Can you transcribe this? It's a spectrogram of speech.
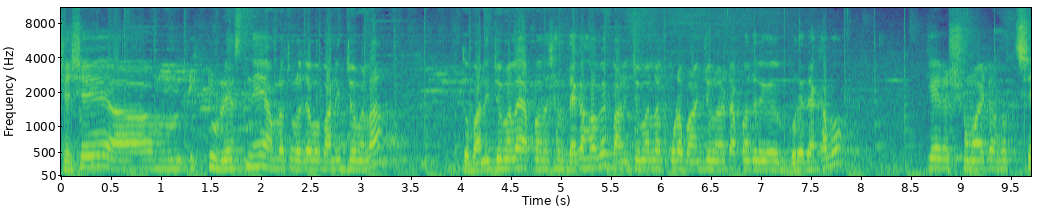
শেষে একটু রেস্ট নিয়ে আমরা চলে যাব বাণিজ্য মেলা। তো বাণিজ্য মেলায় আপনাদের সাথে দেখা হবে। বাণিজ্য মেলা, পুরো বাণিজ্য মেলাটা আপনাদের ঘুরে দেখাবো। এর সময়টা হচ্ছে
